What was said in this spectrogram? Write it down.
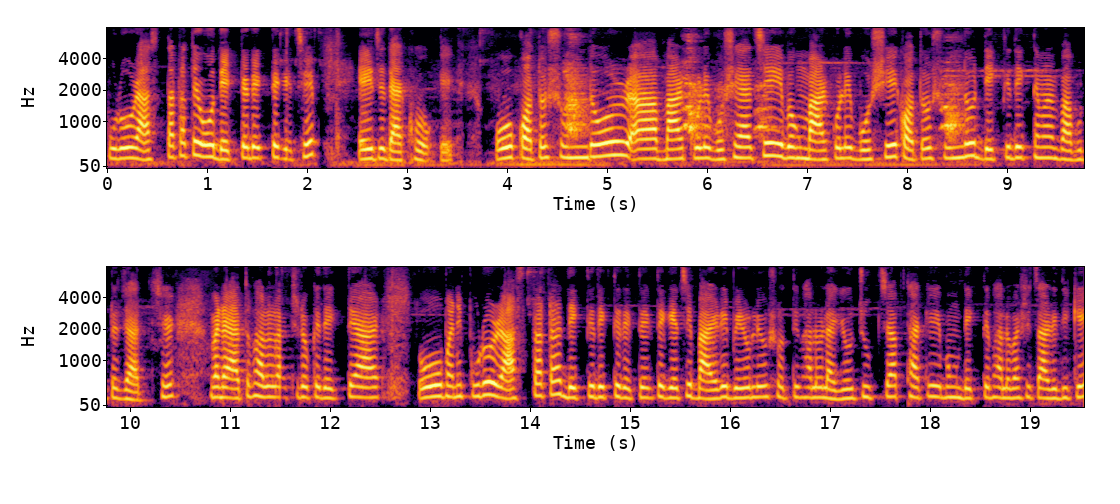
পুরো রাস্তাটাতে ও দেখতে দেখতে গেছে। এই যে দেখো ওকে। ও কত সুন্দর মার কোলে বসে আছে এবং মার কোলে বসে কত সুন্দর দেখতে দেখতে আমার বাবুটা যাচ্ছে। মানে এত ভালো লাগছিল ওকে দেখতে আর ও মানে পুরো রাস্তাটা দেখতে দেখতে দেখতে দেখতে গেছে, বাইরে বেরোলেও সত্যি ভালো লাগে। ও চুপচাপ থাকে এবং দেখতে ভালোবাসে চারিদিকে।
